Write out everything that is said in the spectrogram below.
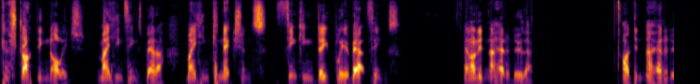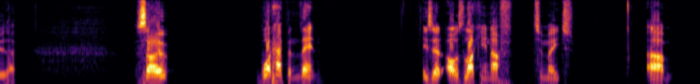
constructing knowledge, making things better, making connections, thinking deeply about things. And I didn't know how to do that. I didn't know how to do that. So what happened then is that I was lucky enough to meet um,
